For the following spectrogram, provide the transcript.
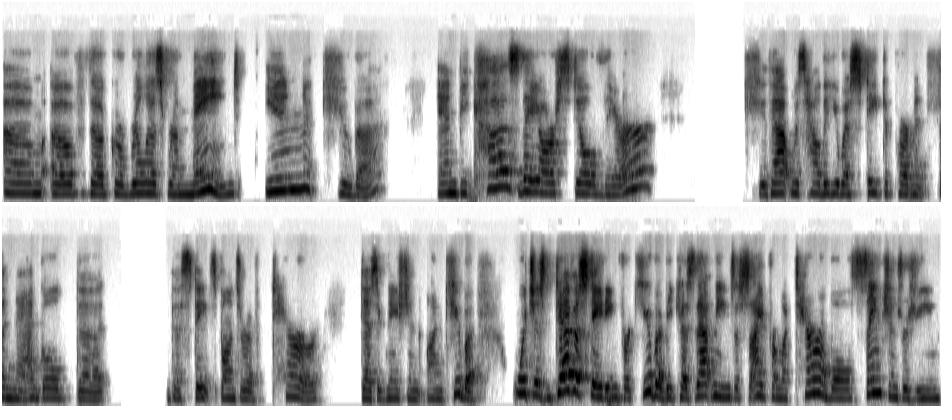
um, of the guerrillas remained in Cuba. And because they are still there, that was how the US State Department finagled the, the state sponsor of terror designation on Cuba, which is devastating for Cuba because that means, aside from a terrible sanctions regime,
